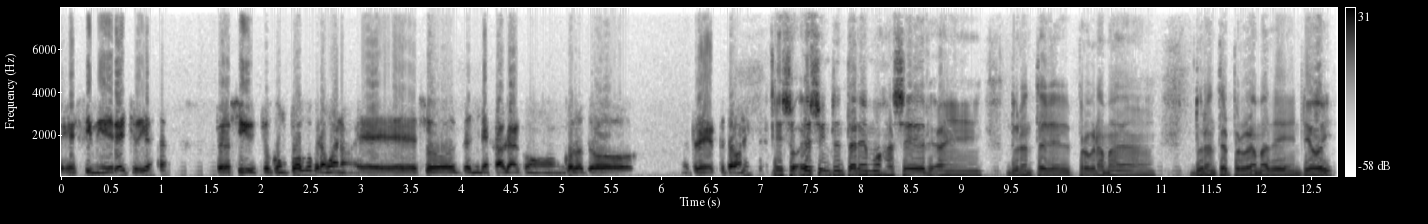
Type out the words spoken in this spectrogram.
ejercí mi derecho y ya está. Pero sí, chocó un poco, pero bueno, eso tendrías que hablar con, con otros eso, eso intentaremos hacer eh, durante el programa, durante el programa de, hoy,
